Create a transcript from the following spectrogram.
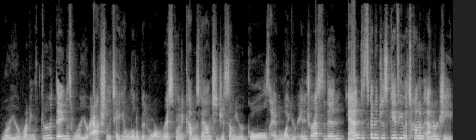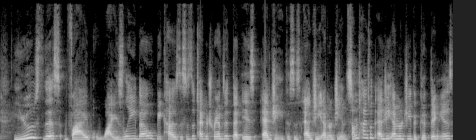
where you're running through things, where you're actually taking a little bit more risk when it comes down to just some of your goals and what you're interested in. And it's going to just give you a ton of energy. Use this vibe wisely though, because this is the type of transit that is edgy. This is edgy energy. And sometimes with edgy energy, the good thing is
